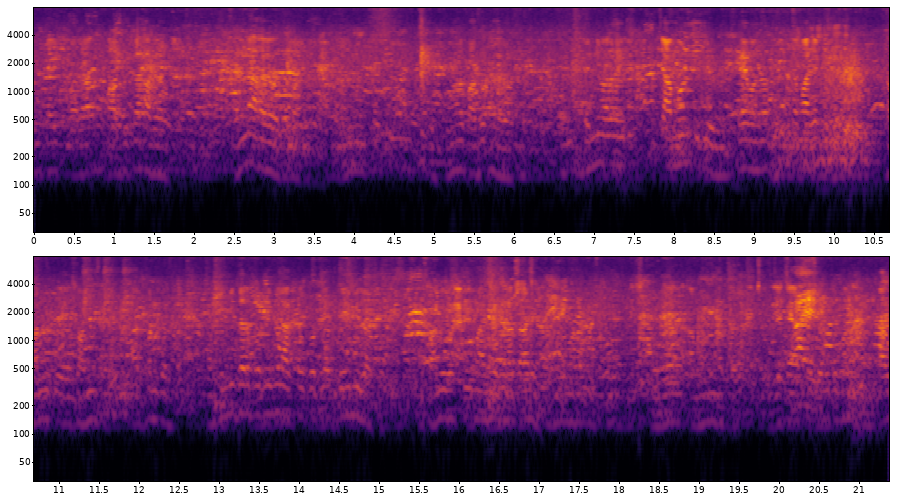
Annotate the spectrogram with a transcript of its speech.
मोबाईल आपण काही मला पादुका हव्या होत्या त्यांना हव्या होत्या मला म्हटलं की ठीक आहे तुम्हाला पादुका हव्या होत्या पण त्यांनी मला सांगितलं त्याची अमाऊंट किती होईल काय म्हणा तर माझ्याकडे स्वामी स्वामीसाठी अर्पण करतो. आणि तुम्ही दर पौर्णिमेला अक्कलकोटला ते मी जातो. स्वामी भक्ती माझ्या घरात आहे त्यामुळे मला त्याचं एवढं अमाऊंट नको. जे काय असेल ते तुम्हाला काल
